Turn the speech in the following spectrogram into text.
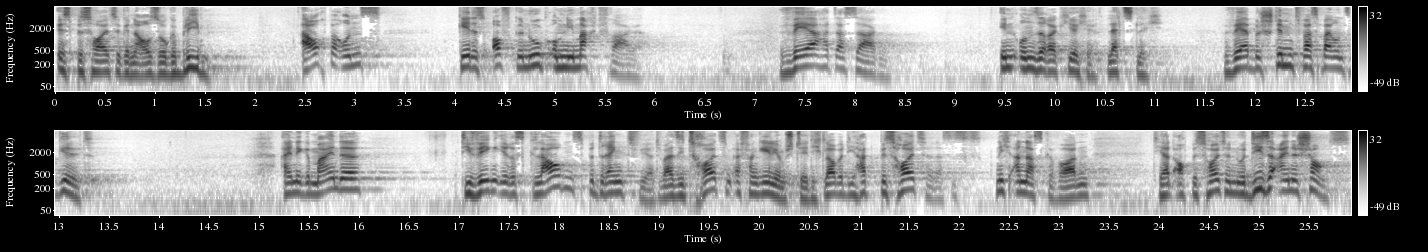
ist bis heute genauso geblieben. Auch bei uns geht es oft genug um die Machtfrage. Wer hat das Sagen in unserer Kirche letztlich? Wer bestimmt, was bei uns gilt? Eine Gemeinde, die wegen ihres Glaubens bedrängt wird, weil sie treu zum Evangelium steht, ich glaube, die hat bis heute, das ist nicht anders geworden, die hat auch bis heute nur diese eine Chance,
